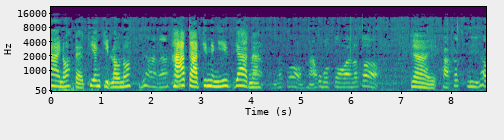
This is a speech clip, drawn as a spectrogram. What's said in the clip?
ง่ายๆ เนาะแต่ที่อังกฤษเราเนาะยากนะหาอากาศกินอย่างนี้ยากนะ แล้วก็หาอุปกรณ์แล้วก็ใช่ผักก็มีเท่า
